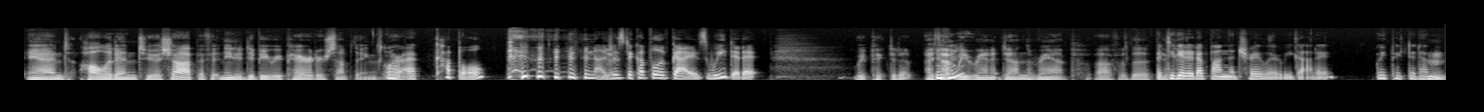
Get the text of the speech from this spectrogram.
and haul it into a shop if it needed to be repaired or something. Or a couple, not Yeah. just a couple of guys. We did it, we picked it up. I thought we ran it down the ramp off of the. Mm-hmm. but to get it up on the trailer, we got it. We picked it up, Hmm.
